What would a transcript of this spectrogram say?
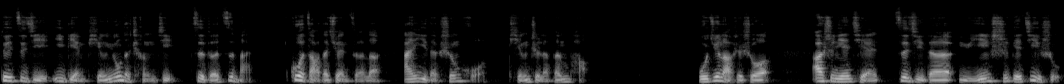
对自己一点平庸的成绩自得自满，过早的选择了安逸的生活，停止了奔跑。吴军老师说，二十年前自己的语音识别技术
